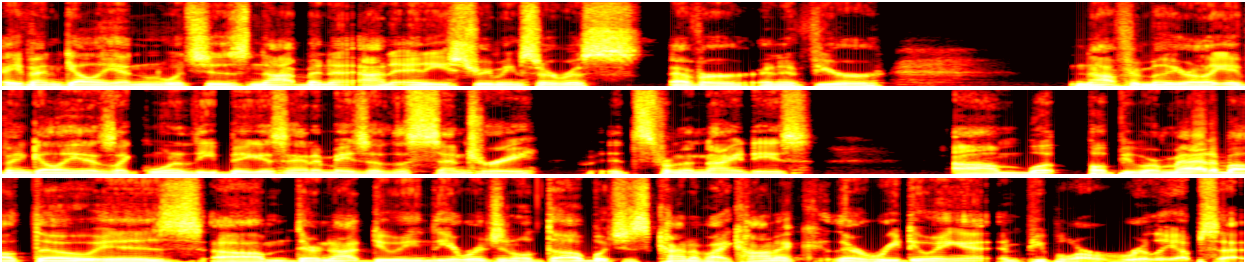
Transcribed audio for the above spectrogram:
Evangelion, which has not been on any streaming service ever, and if you're not familiar, like Evangelion is like one of the biggest animes of the century. It's from the '90s. Um, what what people are mad about though is um, they're not doing the original dub, which is kind of iconic. They're redoing it, and people are really upset.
